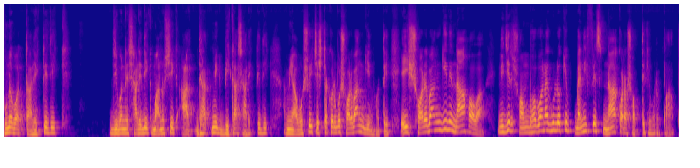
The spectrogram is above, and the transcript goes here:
গুণবত্তা আরেকটি দিক। জীবনের শারীরিক, মানসিক, আধ্যাত্মিক বিকাশ আরেকটি দিক। আমি অবশ্যই চেষ্টা করব সর্বাঙ্গীন হতে। এই সর্বাঙ্গীন না হওয়া, নিজের সম্ভাবনাগুলোকে ম্যানিফেস্ট না করা সব থেকে বড় পাপ।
